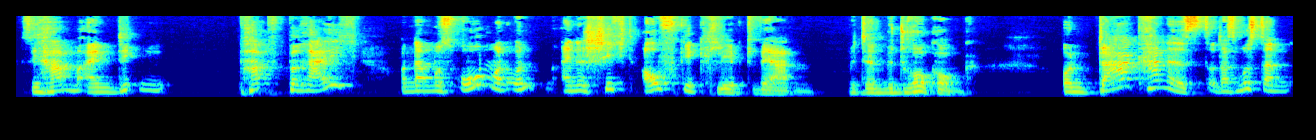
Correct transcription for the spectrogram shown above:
sie haben einen dicken Pappbereich und dann muss oben und unten eine Schicht aufgeklebt werden mit der Bedruckung. Und da kann es, und das muss dann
